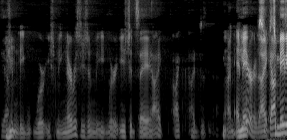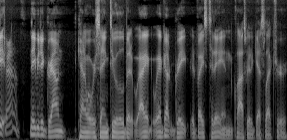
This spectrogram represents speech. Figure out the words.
Yep. You shouldn't be wor- You should be nervous. You shouldn't be. Wor- you should say, "I, I, I just, I'm And here. so- I so got maybe- this chance." maybe to ground kind of what we're saying too a little bit I, I got great advice today in class we had a guest lecturer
